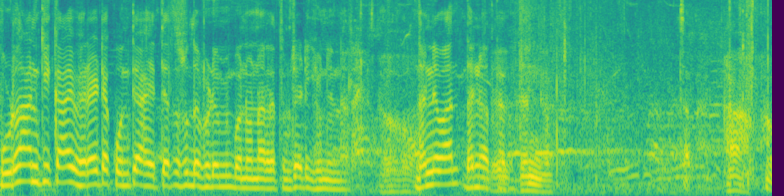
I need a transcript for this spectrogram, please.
पुढं आणखी काय व्हेरायट्या कोणत्या आहेत त्याचा सुद्धा व्हिडिओ मी बनवणार आहे. तुमच्यासाठी घेऊन येणार आहे. धन्यवाद. धन्यवाद काका. धन्यवाद. चला. हां.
